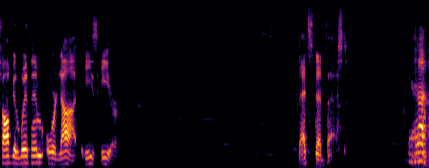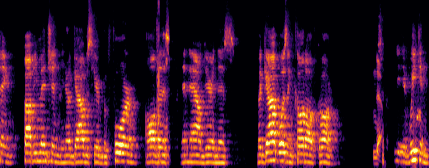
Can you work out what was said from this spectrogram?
talking with Him or not. He's here. That's steadfast. Yeah. And I think Bobby mentioned, you know, God was here before all this and now during this, but God wasn't caught off guard. No. So if we can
